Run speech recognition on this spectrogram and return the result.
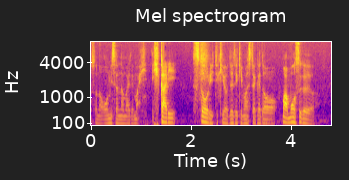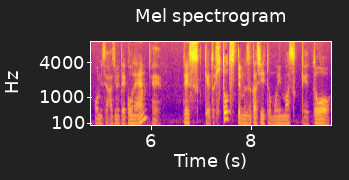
そのお店の名前で、まあ、ひ光ストーリーって企業出てきましたけど、まあ、もうすぐお店始めて5年え。ですけど一つって難しいと思いますけど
